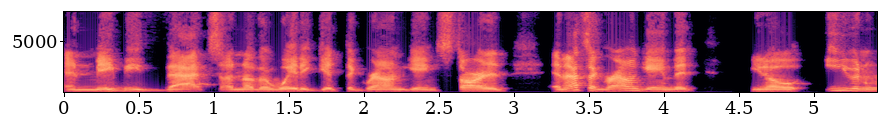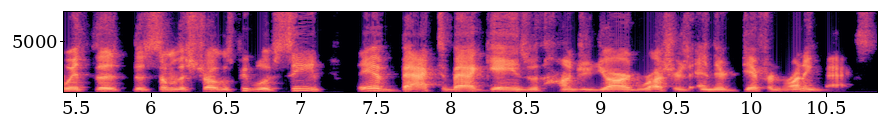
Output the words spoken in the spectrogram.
And maybe that's another way to get the ground game started. And that's a ground game that you know, even with the, the some of the struggles people have seen, they have back-to-back games with 100-yard rushers, and they're different running backs.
